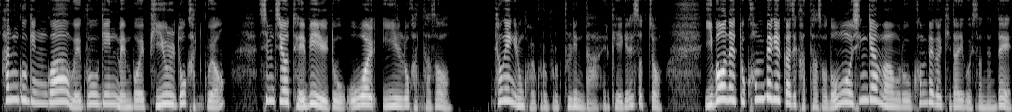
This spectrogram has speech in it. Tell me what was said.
한국인과 외국인 멤버의 비율도 같고요. 심지어 데뷔일도 5월 2일로 같아서 평행이론 걸그룹으로 불린다. 이렇게 얘기를 했었죠. 이번에 또 컴백일까지 같아서 너무 신기한 마음으로 컴백을 기다리고 있었는데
